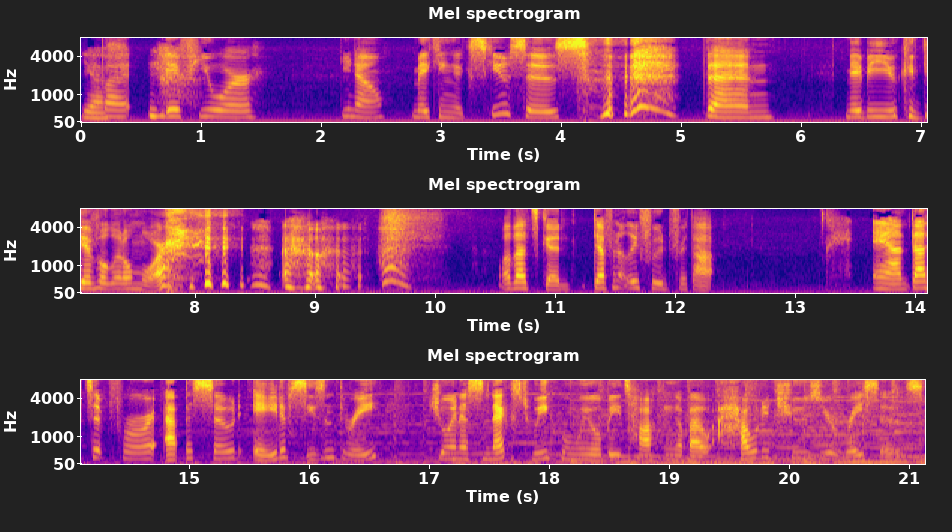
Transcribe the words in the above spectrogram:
yes. But if you're, you know, making excuses, then maybe you could give a little more. well, that's good. Definitely food for thought. And that's it for episode 8 of season 3. Join us next week when we will be talking about how to choose your races.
